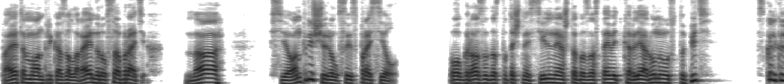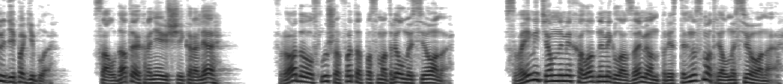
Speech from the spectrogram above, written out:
Поэтому он приказал Райнеру собрать их. Но... Сион прищурился и спросил. «Угроза достаточно сильная, чтобы заставить короля Руны уступить? Сколько людей погибло? Солдаты, охраняющие короля, Фродо, услышав это, посмотрел на Сиона. Своими тёмными холодными глазами он пристально смотрел на Сиона.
